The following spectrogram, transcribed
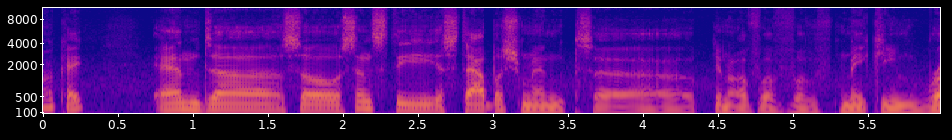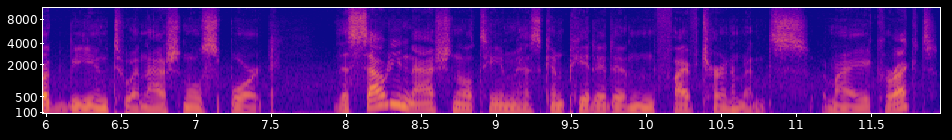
Okay. And uh, so, since the establishment, uh, you know, of, of, of making rugby into a national sport, the Saudi national team has competed in five tournaments. Am I correct?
